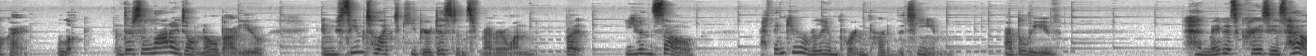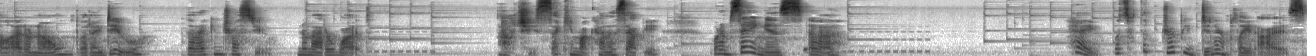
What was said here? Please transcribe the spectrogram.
Okay, look, there's a lot I don't know about you, and you seem to like to keep your distance from everyone, but even so, I think you're a really important part of the team. I believe, and maybe it's crazy as hell, I don't know, but I do, that I can trust you, no matter what. Oh, jeez, that came out kind of sappy. What I'm saying is, uh. Hey, what's with the drippy dinner plate eyes?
